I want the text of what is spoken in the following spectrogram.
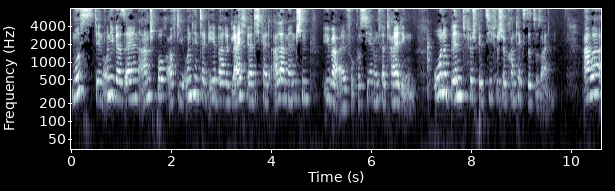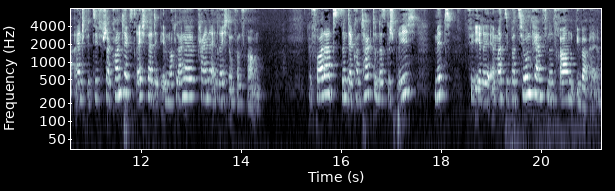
muss den universellen Anspruch auf die unhintergehbare Gleichwertigkeit aller Menschen überall fokussieren und verteidigen, ohne blind für spezifische Kontexte zu sein. Aber ein spezifischer Kontext rechtfertigt eben noch lange keine Entrechtung von Frauen. Gefordert sind der Kontakt und das Gespräch mit für ihre Emanzipation kämpfenden Frauen überall.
